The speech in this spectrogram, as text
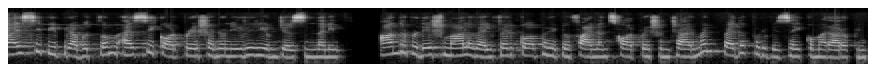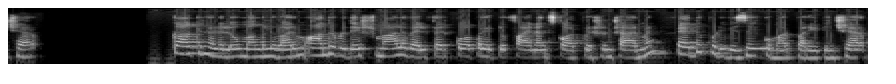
వైసీపీ ప్రభుత్వం ఎస్సీ కార్పొరేషన్ను నిర్వీర్యం చేసిందని Andhra Pradesh Mala welfare cooperative finance corporation chairman Pedapudi Vijay Kumar ఆరోపించారు. కాకినాడలో మంగళవారం Andhra Pradesh Mala welfare cooperative finance corporation chairman Peddapudi Vijay Kumar పర్యటించారు.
